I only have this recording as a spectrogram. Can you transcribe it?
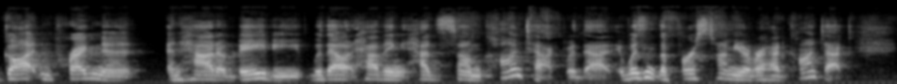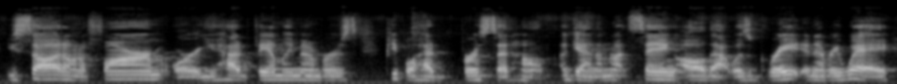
gotten pregnant and had a baby without having had some contact with that. It wasn't the first time you ever had contact. You saw it on a farm or you had family members, people had births at home. Again, I'm not saying all that was great in every way,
